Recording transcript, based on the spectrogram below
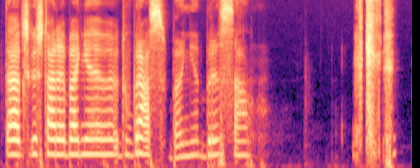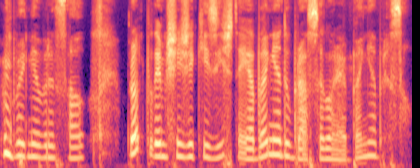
está a desgastar a banha do braço. Banha braçal. banha braçal. Pronto, podemos fingir que existe. É a banha do braço agora, é a banha braçal.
